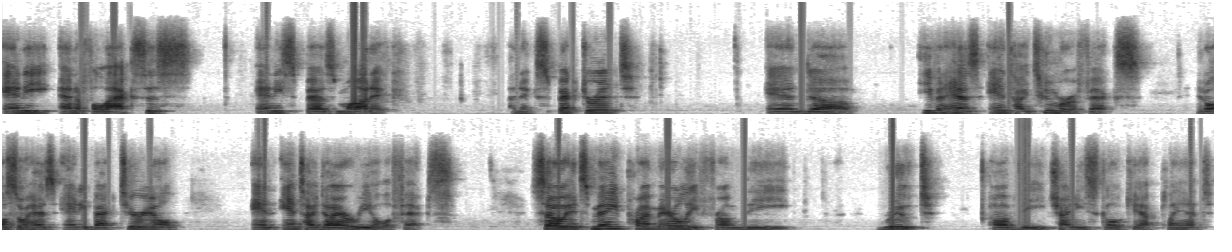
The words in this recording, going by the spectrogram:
anti anaphylaxis, antispasmodic, an expectorant, and uh, even has anti-tumor effects. It also has antibacterial and anti-diarrheal effects. So it's made primarily from the root of the Chinese skullcap plant,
